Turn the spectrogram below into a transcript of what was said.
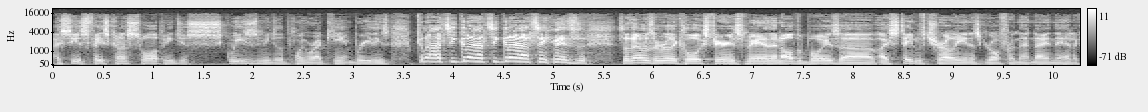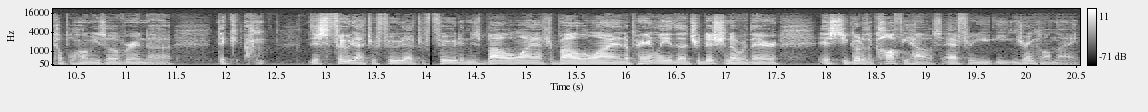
I see his face kind of swell up, and he just squeezes me to the point where I can't breathe. He's grazie, grazie, grazie. So that was a really cool experience, man. And then all the boys. Uh, I stayed with Charlie and his girlfriend that night, and they had a couple homies over, and uh, they just food after food after food and just bottle of wine after bottle of wine. And apparently the tradition over there is to go to the coffee house after you eat and drink all night.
